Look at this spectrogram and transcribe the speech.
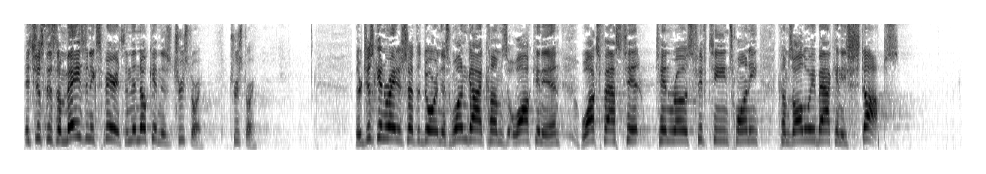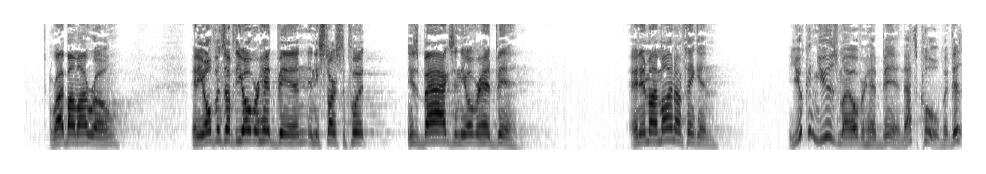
it's just this amazing experience. And then, no kidding, this is a true story. True story. They're just getting ready to shut the door, and this one guy comes walking in, walks past 10, 10, rows, 15, 20, comes all the way back, and he stops right by my row. And he opens up the overhead bin, and he starts to put his bags in the overhead bin. And in my mind, I'm thinking, you can use my overhead bin. That's cool, but this,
